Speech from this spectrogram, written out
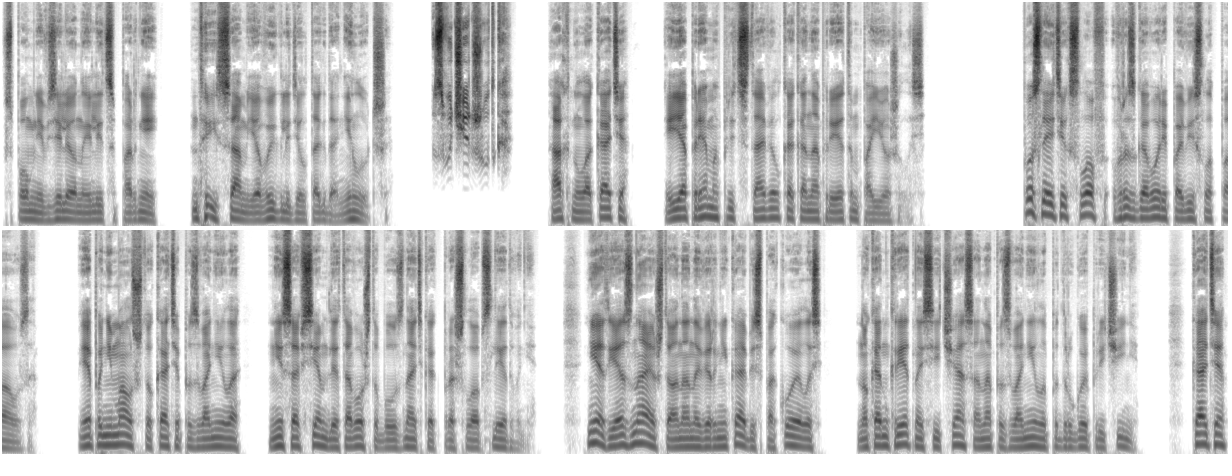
вспомнив зеленые лица парней. Да и сам я выглядел тогда не лучше. Звучит жутко. Ахнула Катя, и я прямо представил, как она при этом поежилась. После этих слов в разговоре повисла пауза. Я понимал, что Катя позвонила не совсем для того, чтобы узнать, как прошло обследование. Нет, я знаю, что она наверняка беспокоилась, но конкретно сейчас она позвонила по другой причине. Катя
